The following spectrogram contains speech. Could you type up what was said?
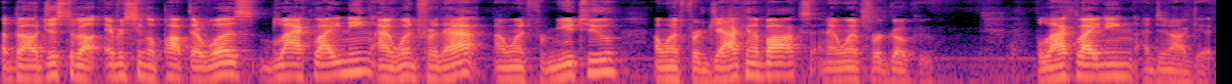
about just about every single pop there was. Black Lightning, I went for that. I went for Mewtwo. I went for Jack in the Box, and I went for Goku. Black Lightning, I did not get.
